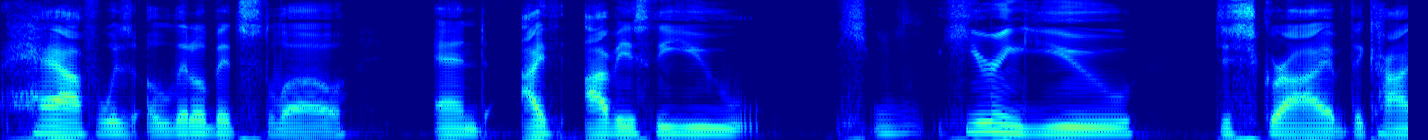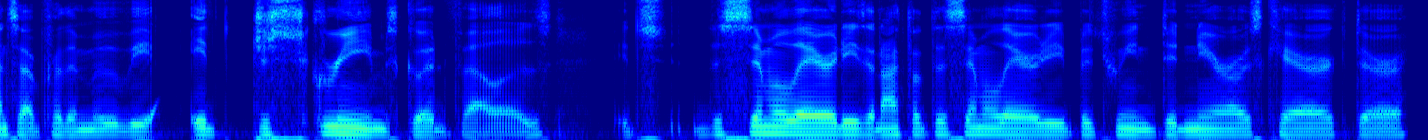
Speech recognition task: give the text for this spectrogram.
half was a little bit slow, and I obviously you he- hearing you describe the concept for the movie, it just screams Goodfellas. It's the similarities, and I thought the similarity between De Niro's character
